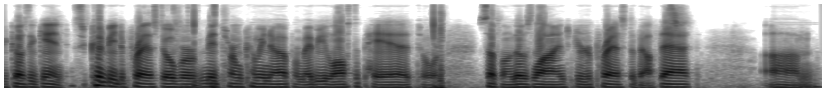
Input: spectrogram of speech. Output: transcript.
because again, it could be depressed over midterm coming up or maybe you lost a pet or something along those lines. If you're depressed about that, um,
